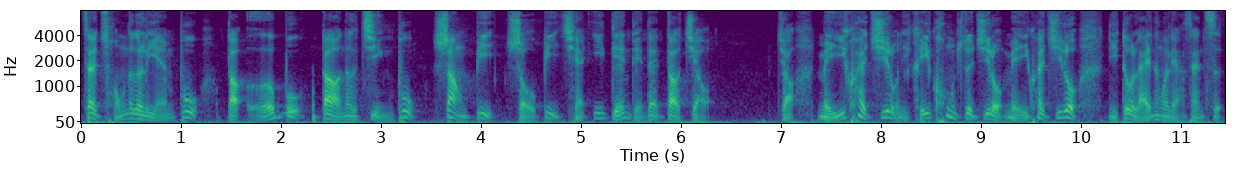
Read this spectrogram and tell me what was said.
再从那个脸部到额部到那个颈部、上臂、手臂前一点点的到脚，脚每一块肌肉你可以控制的肌肉，每一块肌肉你都来那么两三次。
